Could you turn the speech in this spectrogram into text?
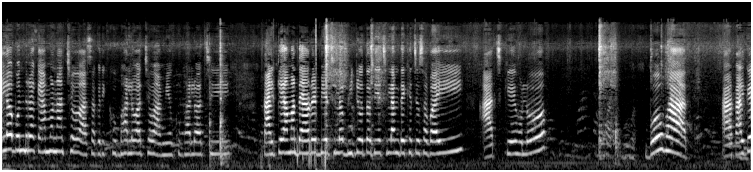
হ্যালো বন্ধুরা, কেমন আছো? আশা করি খুব ভালো আছো, আমিও খুব ভালো আছি। কালকে আমার দেওরের বিয়ে ছিল, ভিডিও তো দিয়েছিলাম, দেখেছ সবাই? আজকে হলো বউ ভাত। আর কালকে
